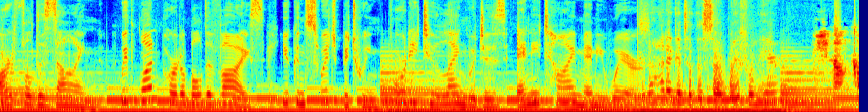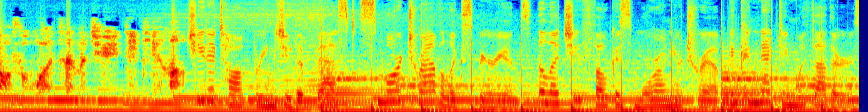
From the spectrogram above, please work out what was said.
artful design. With one portable device, you can switch between 42 languages anytime, anywhere. Do you know how to get to the subway from here? Cheetah Talk brings you the best smart travel experience that lets you focus more on your trip and connecting with others.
